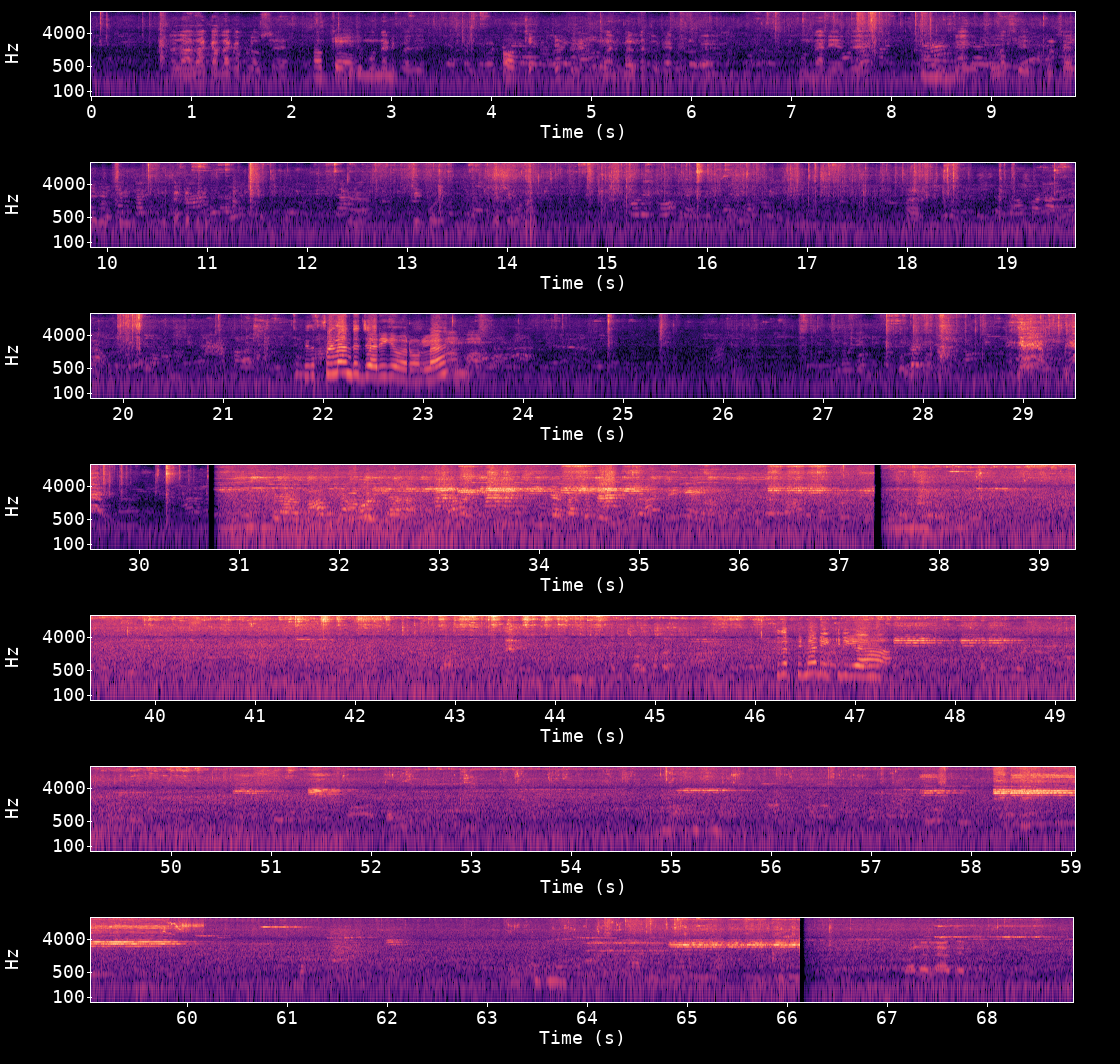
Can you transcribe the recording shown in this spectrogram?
அது அதான் கதாக்க ப்ளவுஸு ஓகே இது முந்தானி பாது. ஓகே முந்தானி மேல் தட்டில் காட்டுங்க முந்தானி அது. சரி ஃபுல்லாக சரி ஃபுல் சாரி வச்சு தட்டு பிடி. ஆ தூக்கி போடு. வச்சு போடு. இது ஃபுல்லாக இந்த ஜரிகை வரும்ல? இதை பின்னாடி வைக்கிறியா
